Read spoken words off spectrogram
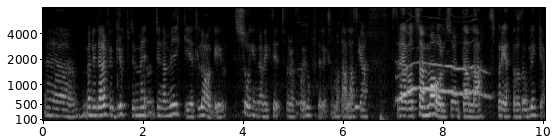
Eh, Men det är därför gruppdynamik i ett lag är så himla viktigt för att få ihop det. Liksom, att alla ska sträva åt samma håll så inte alla spretar åt olika.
